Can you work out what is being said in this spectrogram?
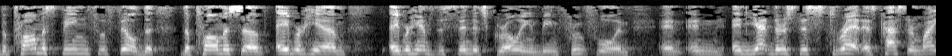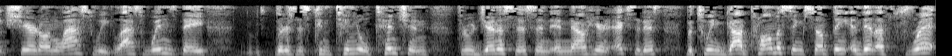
the promise being fulfilled, the the promise of Abraham. Abraham's descendants growing and being fruitful and, and, and, and yet there's this threat, as Pastor Mike shared on last week. Last Wednesday, there's this continual tension through Genesis and, and now here in Exodus between God promising something and then a threat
